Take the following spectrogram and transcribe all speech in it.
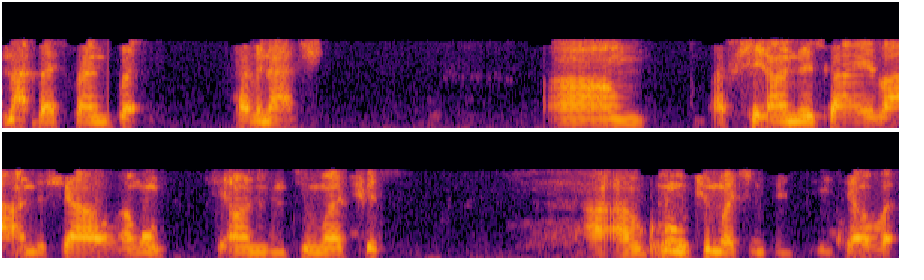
not best friends, but Kevin Nash. Um, I've shit on this guy a lot on the show. I won't shit on him too much because I'll go too much into detail. But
